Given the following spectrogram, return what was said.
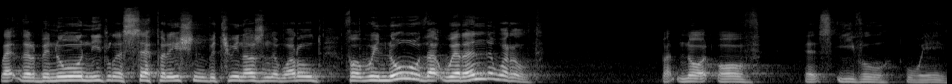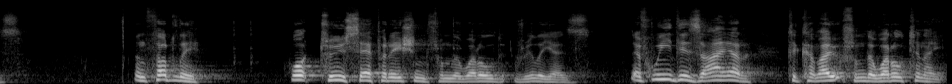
Let there be no needless separation between us and the world, for we know that we're in the world, but not of its evil ways. And thirdly, what true separation from the world really is. If we desire to come out from the world tonight,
